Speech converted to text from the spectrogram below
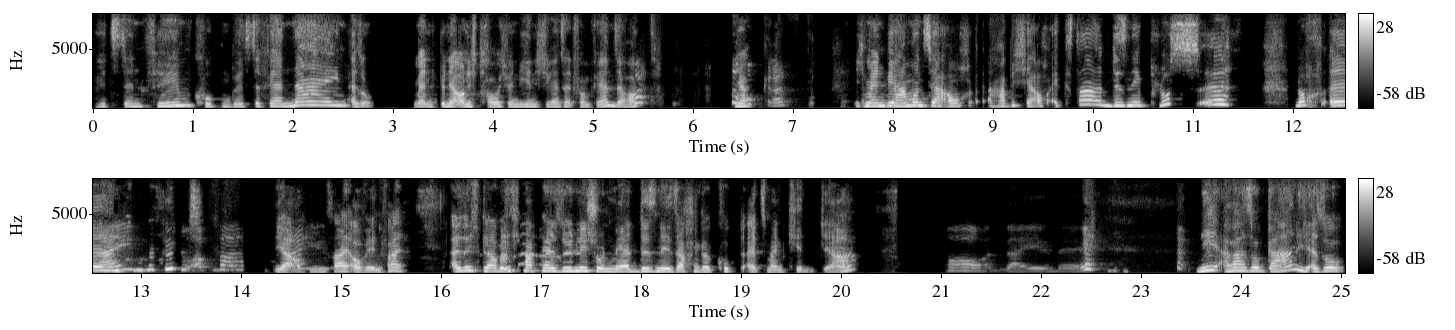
willst du einen Film gucken, willst du fern? Nein. Also, ich meine, ich bin ja auch nicht traurig, wenn die hier nicht die ganze Zeit vom Fernseher hockt. Ja. Oh, krass. Ich meine, wir haben uns ja auch, habe ich ja auch extra Disney Plus äh, noch äh, Nein, hinzugefügt. Du Opfer. Ja, Nein. auf jeden Fall, auf jeden Fall. Also ich glaube, ich habe persönlich schon mehr Disney-Sachen geguckt als mein Kind, ja. Oh nein, ey. Nee, aber so gar nicht. Also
